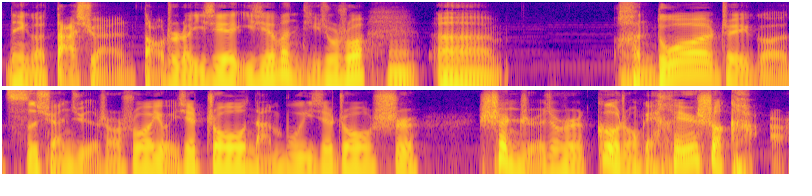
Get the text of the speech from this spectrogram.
那个大选导致的一些一些问题，就是说，嗯呃，很多这个次选举的时候，说有一些州南部一些州是甚至就是各种给黑人设坎儿，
